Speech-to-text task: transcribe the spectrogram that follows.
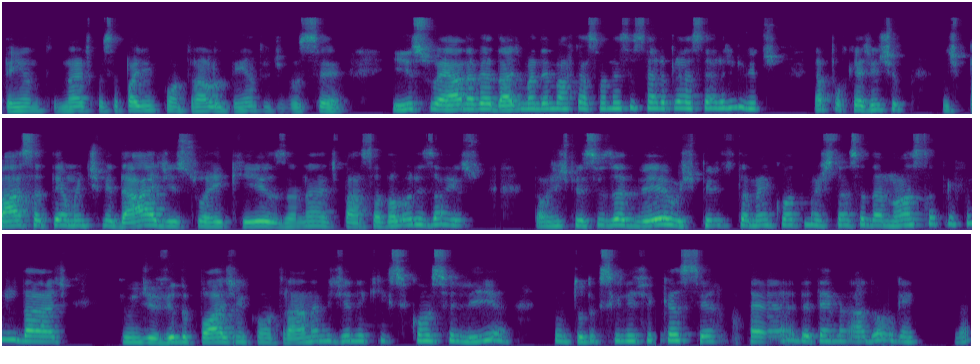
dentro, né? de que você pode encontrá-lo dentro de você. E isso é, na verdade, uma demarcação necessária para essa era de indivíduos, né? porque a gente, a gente passa a ter uma intimidade e sua riqueza, né? a gente passa a valorizar isso. Então a gente precisa ver o espírito também enquanto uma instância da nossa profundidade, que o indivíduo pode encontrar na medida em que se concilia com tudo que significa ser é, determinado alguém. Né?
